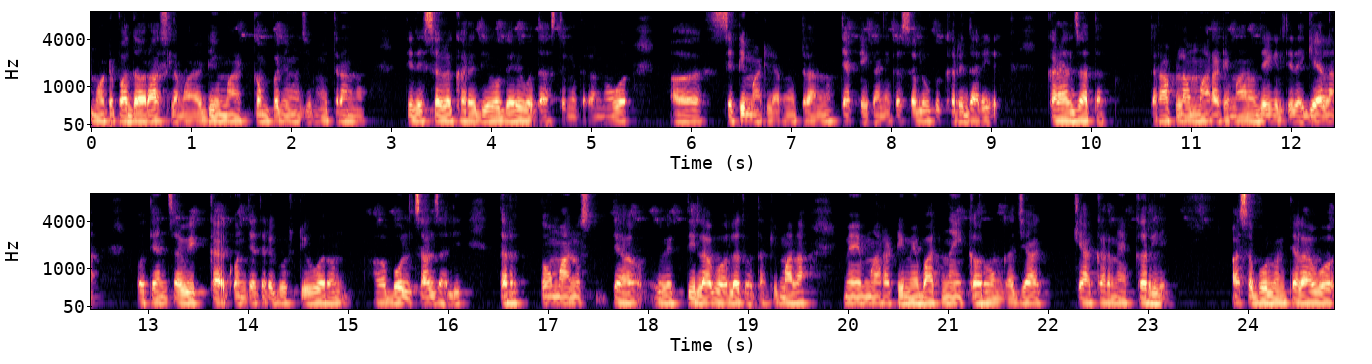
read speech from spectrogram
मोठ्या पदावर असल्यामुळे डी मार्ट कंपनी म्हणजे मित्रांनो तिथे सगळं खरेदी वगैरे होत असतं मित्रांनो व सिटी म्हटल्यावर मित्रांनो त्या ठिकाणी कसं लोक खरेदारी करायला जातात. तर आपला मराठी मानव देखील तिथे गेला व त्यांचा वीक काय कोणत्या तरी गोष्टीवरून बोलचाल झाली. तर तो माणूस त्या व्यक्तीला बोलत होता की मला मैं मराठी मी बात नाही करूंगा ज्या क्या करण्या करले. असं बोलून त्याला व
